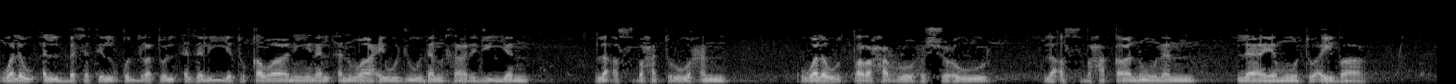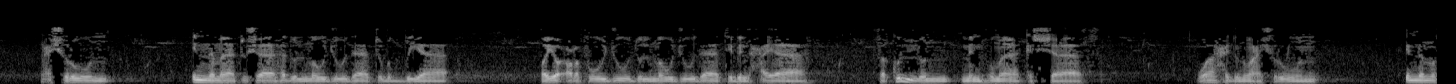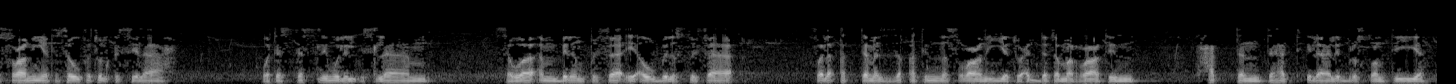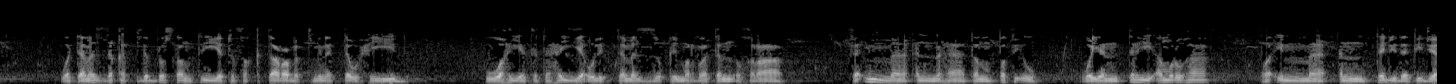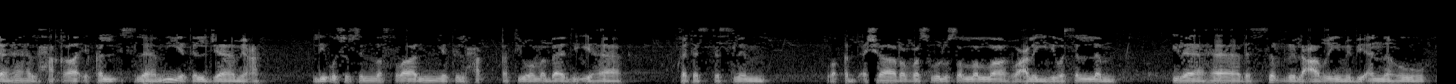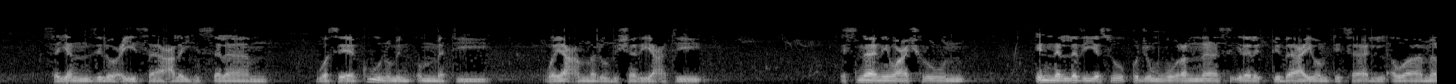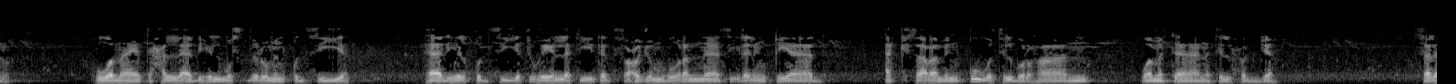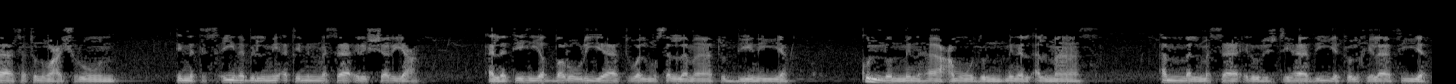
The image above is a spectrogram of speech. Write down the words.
ولو ألبست القدرة الأزلية قوانين الأنواع وجودا خارجيا لأصبحت روحا ولو طرح الروح الشعور لأصبح قانونا لا يموت أيضا. عشرون إنما تشاهد الموجودات بالضياء ويعرف وجود الموجودات بالحياة فكل منهما كشاف. واحد وعشرون إن النصرانية سوف تلقي السلاح وتستسلم للإسلام سواء بالانطفاء أو بالاصطفاء. فلقد تمزقت النصرانية عدة مرات حتى انتهت إلى لبرسطنطية وتمزقت لبرسطنطية فاقتربت من التوحيد وهي تتهيأ للتمزق مرة أخرى فإما أنها تنطفئ وينتهي أمرها وإما أن تجد تجاهها الحقائق الإسلامية الجامعة لأسس النصرانية الحقة ومبادئها فتستسلم. وقد أشار الرسول صلى الله عليه وسلم إلى هذا السر العظيم بأنه سينزل عيسى عليه السلام وسيكون من أمتي ويعمل بشريعتي. اثنان وعشرون إن الذي يسوق جمهور الناس إلى الاتباع وامتثال الأوامر هو ما يتحلى به المصدر من قدسية. هذه القدسية هي التي تدفع جمهور الناس إلى الانقياد. أكثر من قوة البرهان ومتانة الحجة. ثلاثة وعشرون إن تسعين بالمئة من مسائل الشريعة التي هي الضروريات والمسلمات الدينية كل منها عمود من الألماس. أما المسائل الاجتهادية الخلافية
